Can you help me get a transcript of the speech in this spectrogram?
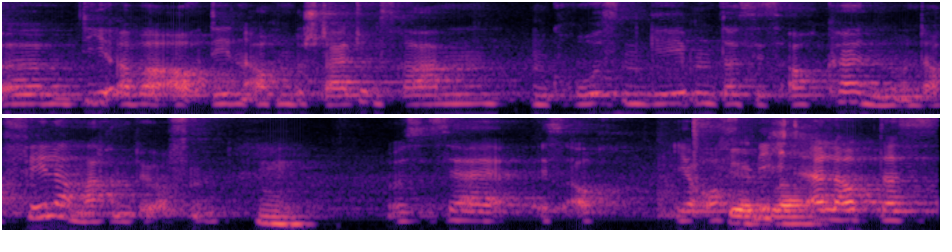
ähm, die aber auch, denen auch einen Gestaltungsrahmen, einen großen geben, dass sie es auch können und auch Fehler machen dürfen. Mhm. Das ist ja ist auch ja oft ja, nicht erlaubt, dass,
